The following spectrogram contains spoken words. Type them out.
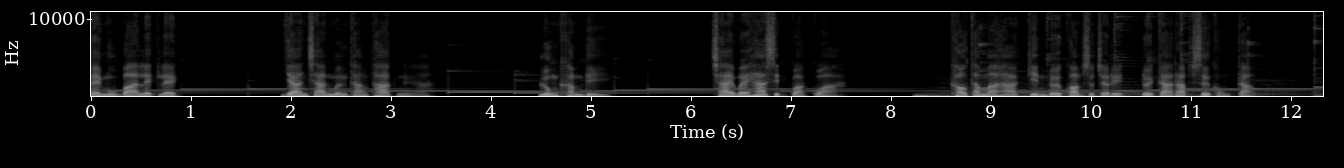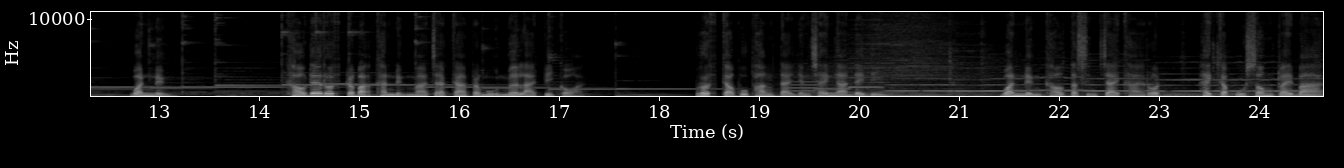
ในหมู่บ้านเล็กๆ ย่านชานเมืองทางภาคเหนือ ลุงคำดี ชายวัยห้าสิบกว่ากว่า เขาทำมาหากินด้วยความสุจริตโดยการรับซื้อของเก่า วันหนึ่ง เขาได้รถกระบะคันหนึ่งมาจากการประมูลเมื่อหลายปีก่อน รถเก่าผุพังแต่ยังใช้งานได้ดี วันหนึ่งเขาตัดสินใจขายรถให้กับอู่ซ่อมใกล้บ้าน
